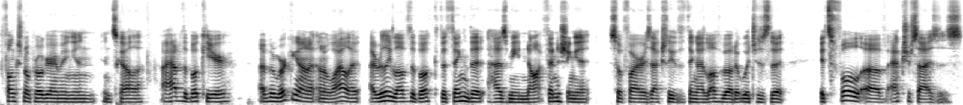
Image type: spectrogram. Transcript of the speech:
Functional Programming in, in Scala. I have the book here. I've been working on it on a while. I, I really love the book. The thing that has me not finishing it so far is actually the thing I love about it, which is that it's full of exercises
